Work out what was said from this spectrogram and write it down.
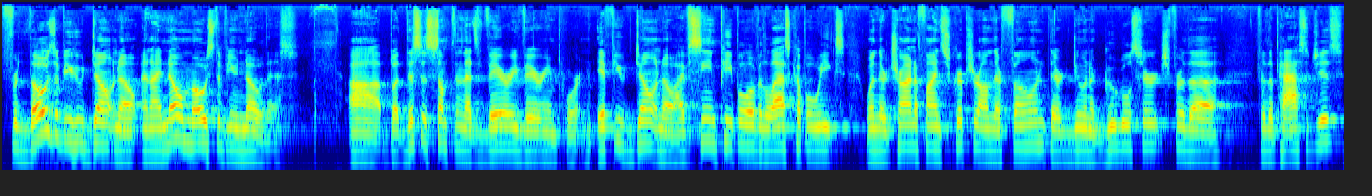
for those of you who don't know, and I know most of you know this, Uh, but this is something that's very, very important. If you don't know, I've seen people over the last couple weeks when they're trying to find scripture on their phone, they're doing a Google search for the, for the passages.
